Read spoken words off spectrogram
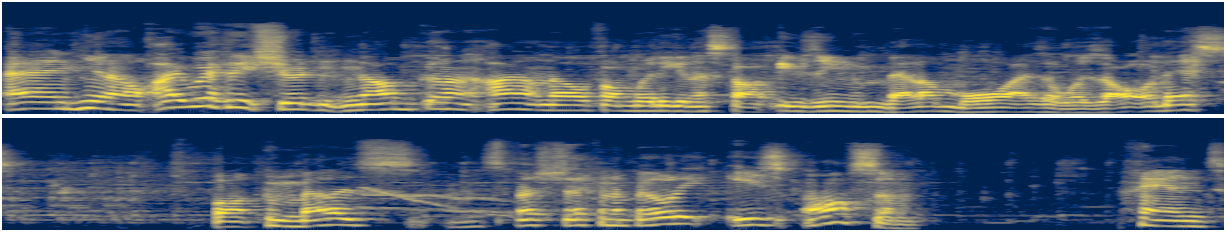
And you know, I really shouldn't. I'm gonna. I don't know if I'm really gonna start using Goombella more as a result of this. But Goombella's special second ability is awesome. And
